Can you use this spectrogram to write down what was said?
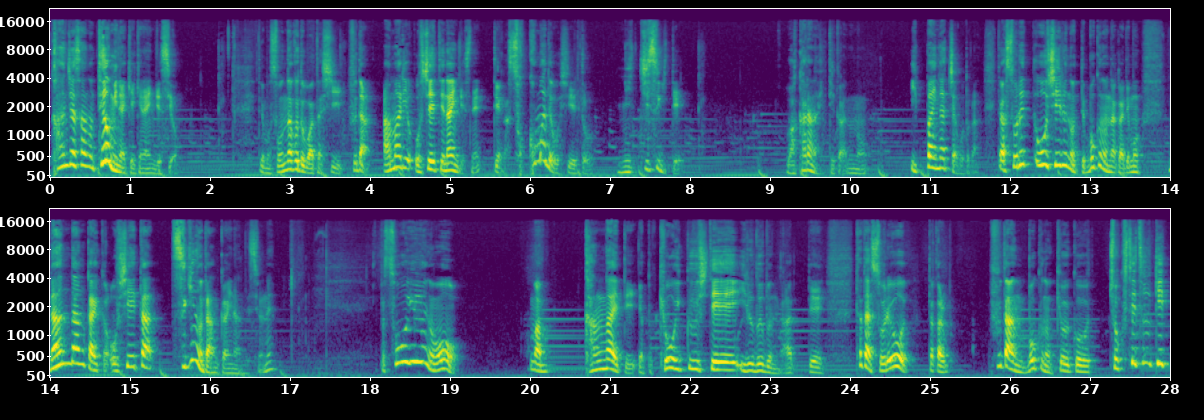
患者さんの手を見なきゃいけないんですよ。でもそんなこと私普段あまり教えてないんですね。っていうかそこまで教えるとニッチすぎてわからないっていうかあのいっぱいになっちゃうことが。だからそれを教えるのって僕の中でも何段階か教えた次の段階なんですよね。そういうのを、まあ、考えてやっぱ教育している部分があってただそれをだから普段僕の教育を直接受け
